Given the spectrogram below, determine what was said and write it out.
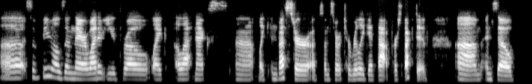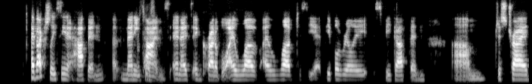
uh, some females in there? Why don't you throw like a Latinx uh, like investor of some sort to really get that perspective?" Um, and so I've actually seen it happen uh, many That's awesome. times, and it's incredible. I love I love to see it. People really speak up and um, just try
